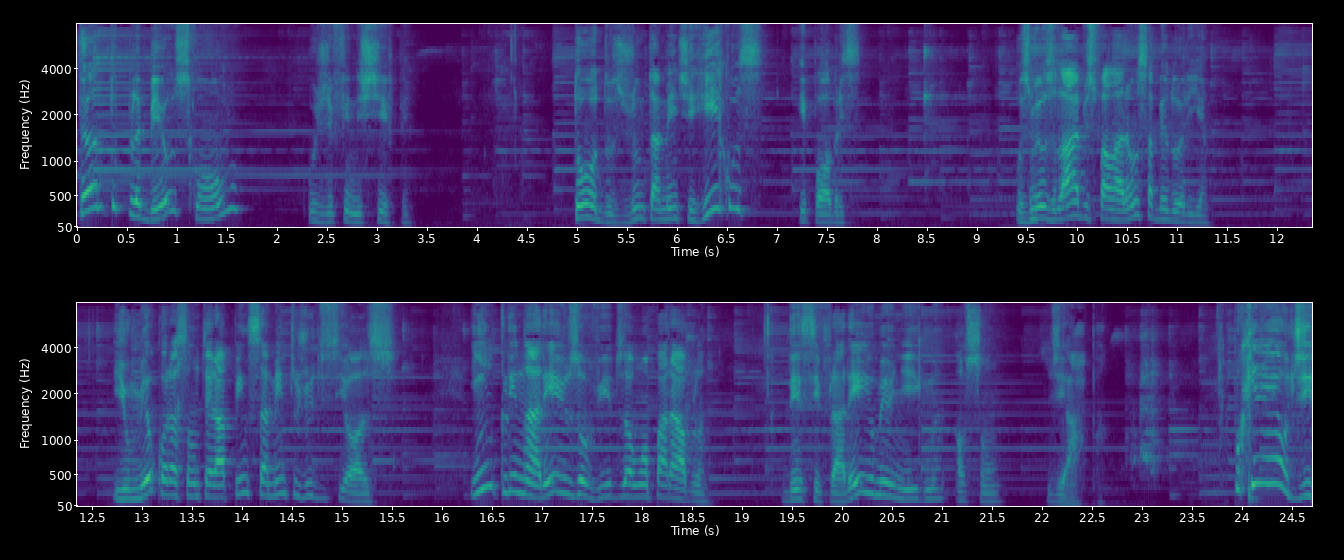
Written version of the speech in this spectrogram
tanto plebeus como os de fina estirpe todos juntamente ricos e pobres. Os meus lábios falarão sabedoria, e o meu coração terá pensamentos judiciosos. Inclinarei os ouvidos a uma parábola, decifrarei o meu enigma ao som de harpa. Porque eu de,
